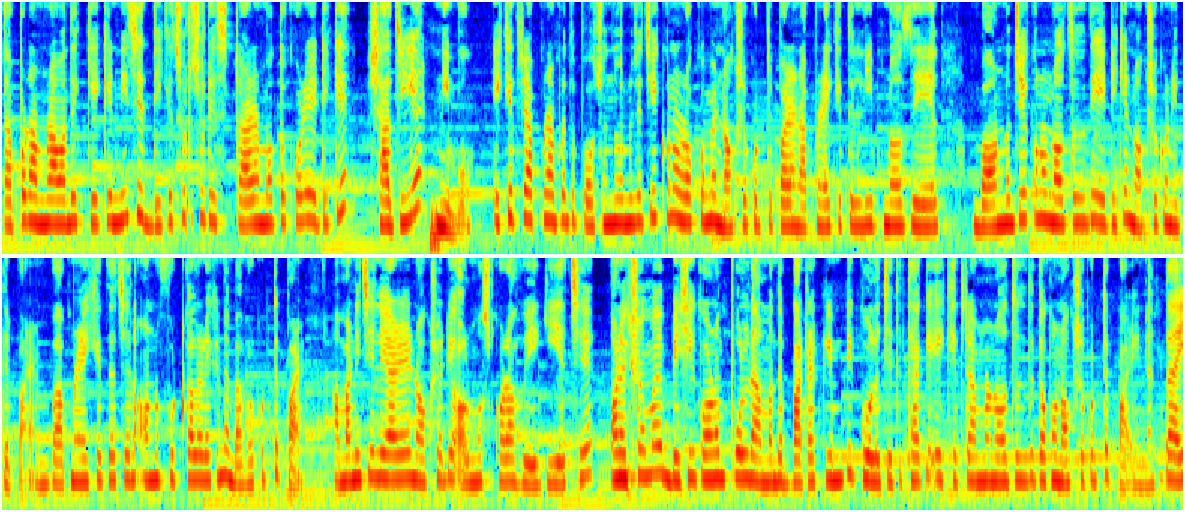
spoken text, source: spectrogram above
তারপর আমরা আমাদের কেকের নিচের দিকে ছোট ছোট স্টারের মতো করে এটিকে সাজিয়ে নিব। এক্ষেত্রে আপনারা আপনাদের পছন্দ অনুযায়ী যে কোনো রকমের নকশা করতে পারেন। আপনারা এক্ষেত্রে লিপ নজেল বা অন্য যে কোনো নজল দিয়ে এটিকে নকশা করে নিতে পারেন বা আপনারা এক্ষেত্রে চাইলে অন্য ফুড কালার এখানে ব্যবহার করতে পারেন। আমার নিচে লেয়ারের নকশাটি অলমোস্ট করা হয়ে গিয়েছে। অনেক সময় বেশি গরম পড়লে আমাদের বাটার ক্রিমটি গলে যেতে থাকে, এক্ষেত্রে আমরা নজল দিয়ে তখন নকশা করতে পারি না। তাই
